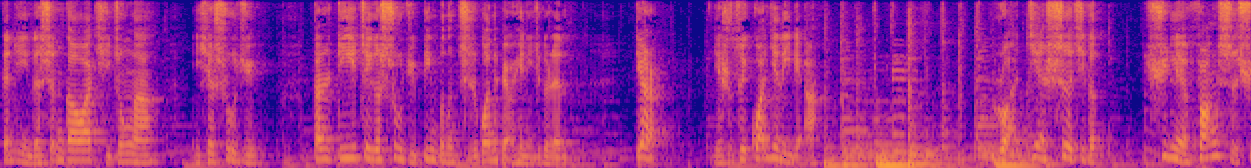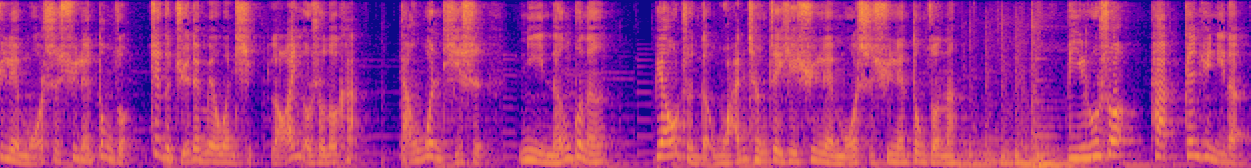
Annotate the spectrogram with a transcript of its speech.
根据你的身高啊、体重啊。一些数据，但是第一，这个数据并不能直观的表现你这个人；第二，也是最关键的一点啊，软件设计的训练方式、训练模式、训练动作，这个绝对没有问题。老安有时候都看，但问题是，你能不能标准的完成这些训练模式、训练动作呢？比如说，它根据你的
